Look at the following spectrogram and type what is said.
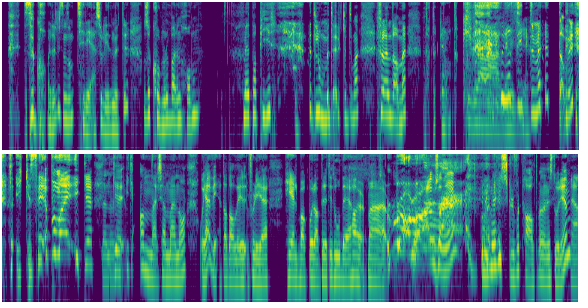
så går det liksom sånn tre solide minutter, og så kommer det bare en hånd med et papir, et lommetørkle til meg, fra en dame. Takk, takk, ja, takk. Jævlig Og jeg sitter med hetta mi, så ikke se på meg! Ikke, Nei, nei, ikke, ikke anerkjenn meg nå. Og jeg vet at alle i flyet helt bak på rad 32D har hørt meg Skjønner du? Men jeg husker du fortalte meg den historien, Ja.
